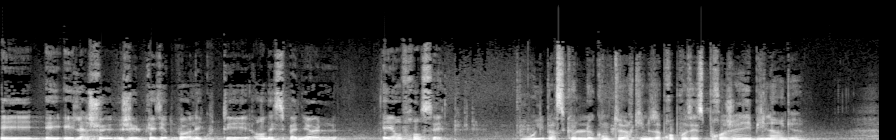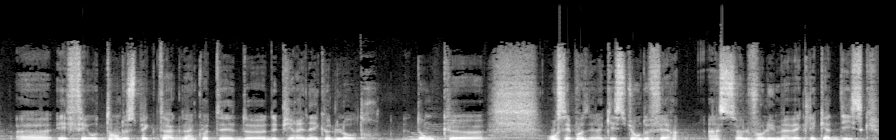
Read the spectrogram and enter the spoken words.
Et, là, j'ai eu le plaisir de pouvoir l'écouter en espagnol et en français. Oui, parce que le conteur qui nous a proposé ce projet est bilingue euh, et fait autant de spectacles d'un côté de, des Pyrénées que de l'autre. Donc, euh, on s'est posé la question de faire un seul volume avec les quatre disques.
